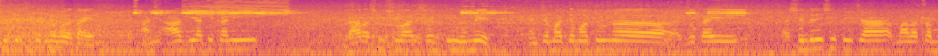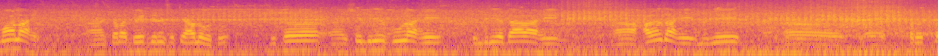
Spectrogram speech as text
सेंद्रिय वळत आहेत. आणि आज या ठिकाणी धाराशिव शिवार शेती उमेद यांच्या माध्यमातून जो काही सेंद्रिय शेतीच्या मालाचा मॉल आहे त्याला भेट देण्यासाठी आलो होतो. इथं सेंद्रिय गूळ आहे सेंद्रिय डाळ आहे हळद आहे म्हणजे परत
